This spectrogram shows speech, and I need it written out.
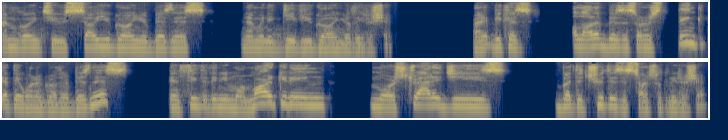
I'm going to sell you growing your business, and I'm going to give you growing your leadership, right? Because a lot of business owners think that they want to grow their business and think that they need more marketing, more strategies, but the truth is, it starts with leadership.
